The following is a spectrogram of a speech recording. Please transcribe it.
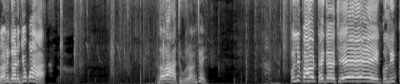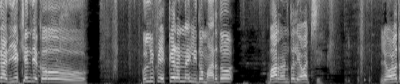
રણ ગણજો પા. દડા હાચું, રણ જોઈ. કુલદીપ આઉટ થઈ ગયો છે. કુલદીપ કા રિએક્શન દેખો. કુલદીપે એક રન નહીં લીધો, મારે તો બાર રન તો લેવા જ છે. લેવડો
